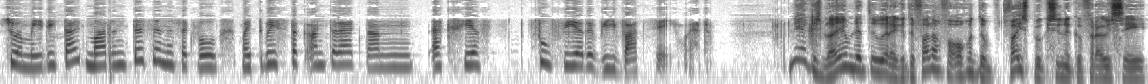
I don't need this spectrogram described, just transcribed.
so met die tyd, maar intussen as ek wil my twee stuk aantrek, dan ek gee voel vir wie wat sê, hoor. Nee, ek is bly om dit te hoor. Ek het toevallig vanoggend op Facebook sien ek 'n vrou sê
